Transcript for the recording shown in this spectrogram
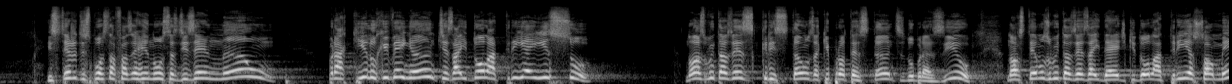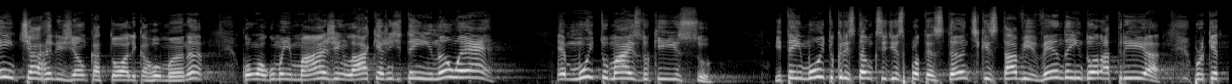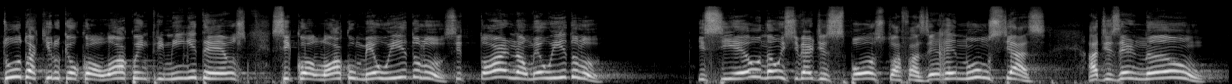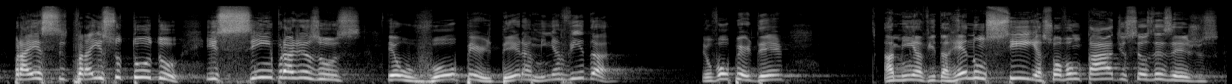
Esteja disposto a fazer renúncias, dizer não para aquilo que vem antes, a idolatria é isso. Nós muitas vezes cristãos aqui protestantes do Brasil, nós temos muitas vezes a ideia de que idolatria é somente a religião católica romana, com alguma imagem lá que a gente tem, e não é. É muito mais do que isso. E tem muito cristão que se diz protestante que está vivendo em idolatria, porque tudo aquilo que eu coloco entre mim e Deus se coloca o meu ídolo, se torna o meu ídolo. E se eu não estiver disposto a fazer renúncias, a dizer não para isso tudo, e sim para Jesus, eu vou perder a minha vida. Eu vou perder a minha vida. Renuncie à sua vontade e os seus desejos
